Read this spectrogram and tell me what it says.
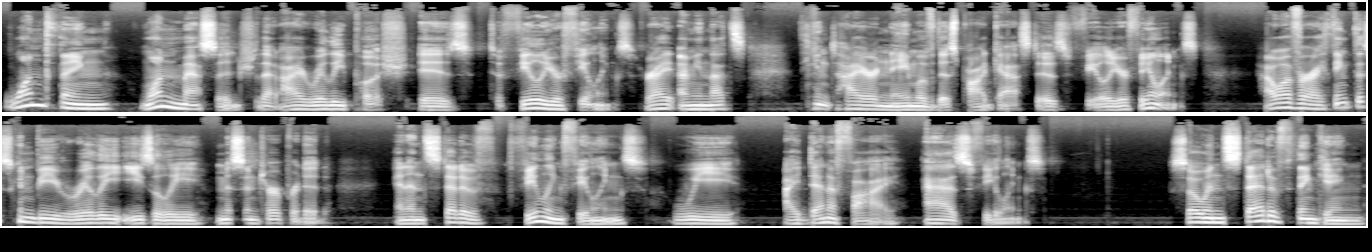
one thing, one message that I really push is to feel your feelings, right? I mean, that's the entire name of this podcast is Feel Your Feelings. However, I think this can be really easily misinterpreted. And instead of feeling feelings, we identify as feelings. So instead of thinking,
